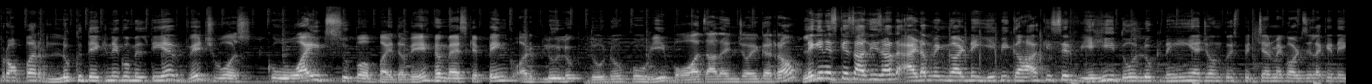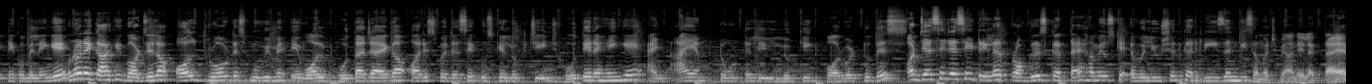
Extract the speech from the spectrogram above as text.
प्रॉपर लुक देखने को मिलती है which was quite super by the way मैं इसके पिंक और ब्लू लुक दोनों को ही बहुत ज़्यादा एंजॉय कर रहा हूँ। लेकिन इसके साथ ही साथ एडम विंगार्ड ने ये भी कहा कि सिर्फ़ यही दो लुक नहीं है जो हमको इस पिक्चर में गॉडजिला के देखने को मिलेंगे। उन्होंने कहा कि गॉडजिला ऑल थ्रू आउट इस मूवी में इवॉल्व होता जाएगा और इस वजह से उसके लुक चेंज होते रहेंगे। And I am totally looking forward to this और जैसे जैसे ट्रेलर प्रोग्रेस करता है, हमें उसके एवोल्यूशन का रीजन भी समझ में आने लगता है।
